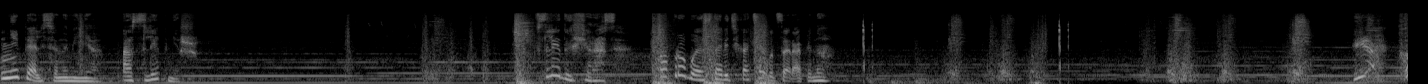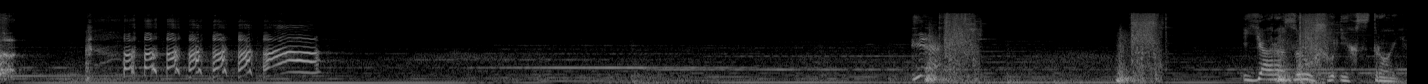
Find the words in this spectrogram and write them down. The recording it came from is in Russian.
Не пялься на меня, ослепнешь. В следующий раз попробуй оставить хотя бы царапину. Я! Я разрушу их строй.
